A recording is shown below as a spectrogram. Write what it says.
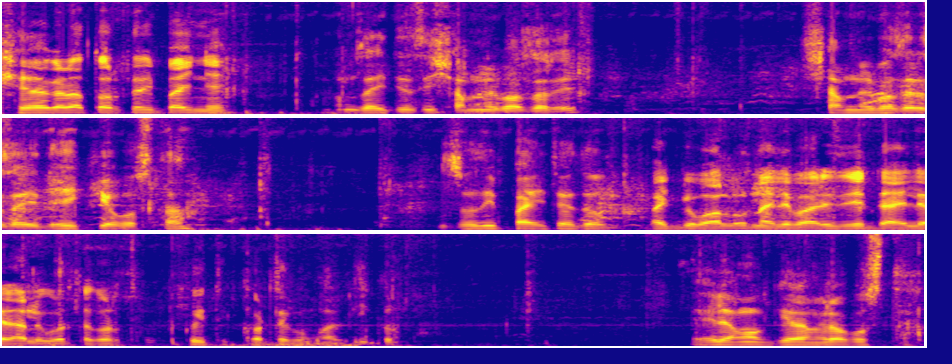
খেয়াগাড়া তরকারি পাই নে এখন যাইতেছি সামনের বাজারে। সামনের বাজারে যাই দেখি কি অবস্থা। যদি পাই তো ভাগ্য ভালো, নাইলে বাড়ি দিয়ে ডাইলের আলু ভর্তা করতে কইতে করতে কম আর কি করব? এই আমার গ্রামের অবস্থা।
